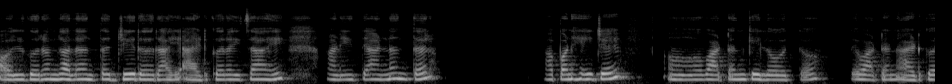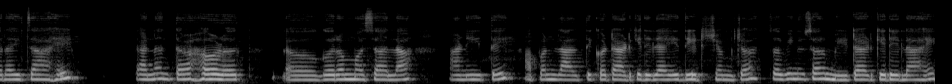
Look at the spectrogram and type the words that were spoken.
ऑइल गरम झाल्यानंतर जिरं राई ॲड करायचं आहे आणि त्यानंतर आपण हे जे वाटण केलं होतं ते वाटण ॲड करायचं आहे. त्यानंतर हळद गरम मसाला आणि इथे आपण लाल तिखट ॲड केलेले आहे. दीड चमचा चवीनुसार मीठ ॲड केलेलं आहे.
